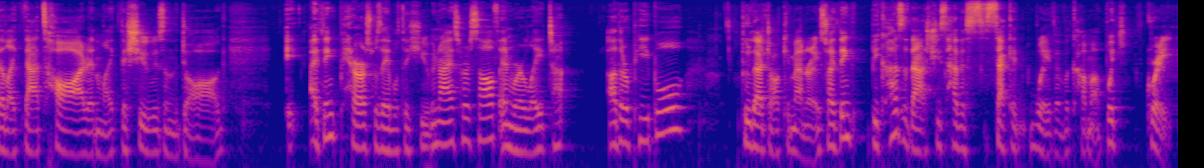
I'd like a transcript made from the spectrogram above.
the like that's hot and like the shoes and the dog. It, I think Paris was able to humanize herself and relate to other people through that documentary. So I think because of that, she's had this second wave of a come up, which great.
